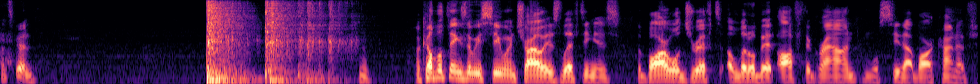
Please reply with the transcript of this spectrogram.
That's good. A couple things that we see when Charleh is lifting is the bar will drift a little bit off the ground. and We'll see that bar kind of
